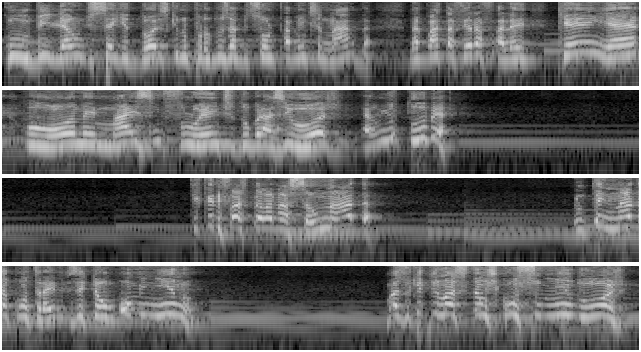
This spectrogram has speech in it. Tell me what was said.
com um bilhão de seguidores que não produzem absolutamente nada. Na quarta-feira falei: quem é o homem mais influente do Brasil hoje? É um youtuber. O que, que ele faz pela nação? Nada. Eu não tenho nada contra ele dizer que é um bom menino. Mas o que, que nós estamos consumindo hoje?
